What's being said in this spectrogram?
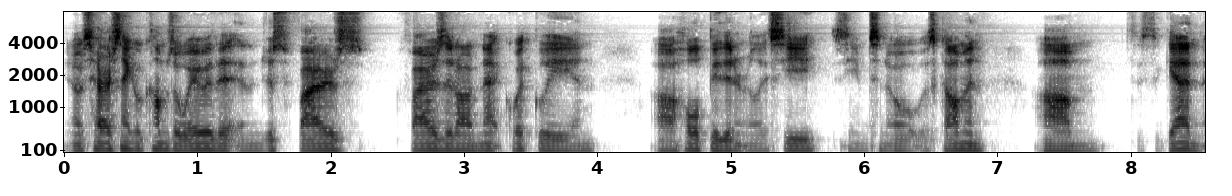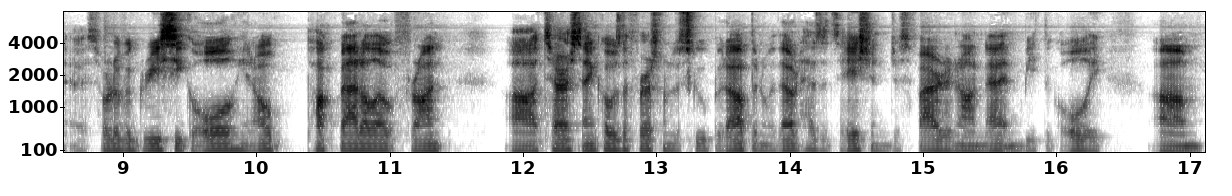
You know, Tarasenko comes away with it and just fires fires it on net quickly. And uh, Holtby didn't really see seem to know what was coming. Um, just again, sort of a greasy goal. You know, puck battle out front. Uh, Tarasenko was the first one to scoop it up and without hesitation just fired it on net and beat the goalie. Um,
